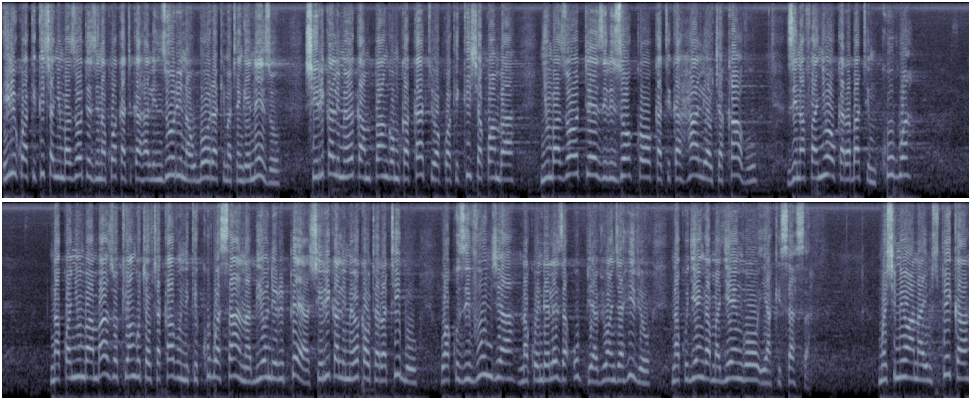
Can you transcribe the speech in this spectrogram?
Ili kuhakikisha nyumba zote zinakuwa katika hali nzuri na ubora kimatengenezo, shirika limeweka mpango mkakati wa kuhakikisha kwamba nyumba zote zilizoko katika hali ya uchakavu zinafanyiwa ukarabati mkubwa, na kwa nyumba ambazo kiwango cha uchakavu ni kikubwa sana beyond repair, shirika limeweka utaratibu wa kuzivunja na kuendeleza upya viwanja hivyo na kujenga majengo ya kisasa. Mheshimiwa Naibu Spika,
